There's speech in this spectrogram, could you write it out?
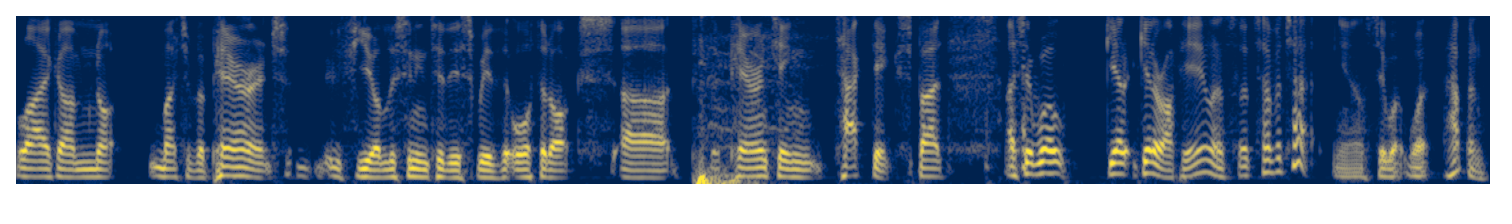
like I'm not much of a parent if you're listening to this with orthodox uh, parenting tactics. But I said, well, get get her up here. Let's let's have a chat. You know, see what what happened.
